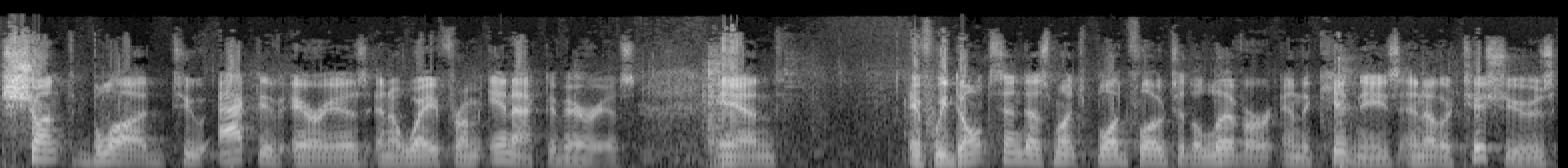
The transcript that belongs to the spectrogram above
shunt blood to active areas and away from inactive areas. And if we don't send as much blood flow to the liver and the kidneys and other tissues,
